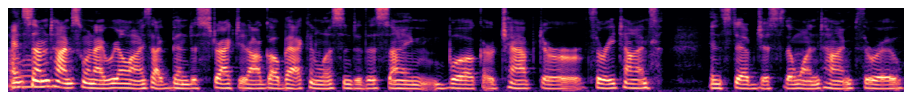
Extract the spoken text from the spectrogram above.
And oh. sometimes when I realize I've been distracted, I'll go back and listen to the same book or chapter three times instead of just the one time through.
